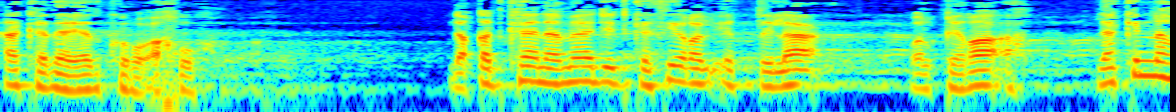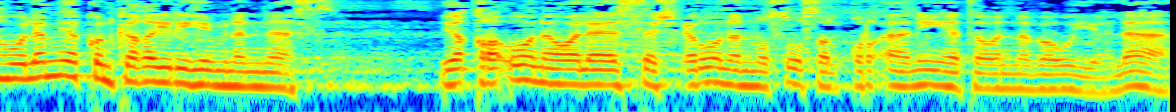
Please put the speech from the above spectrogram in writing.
هكذا يذكر أخوه. لقد كان ماجد كثير الاطلاع والقراءة لكنه لم يكن كغيره من الناس. يقرؤون ولا يستشعرون النصوص القرآنية والنبوية. لا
